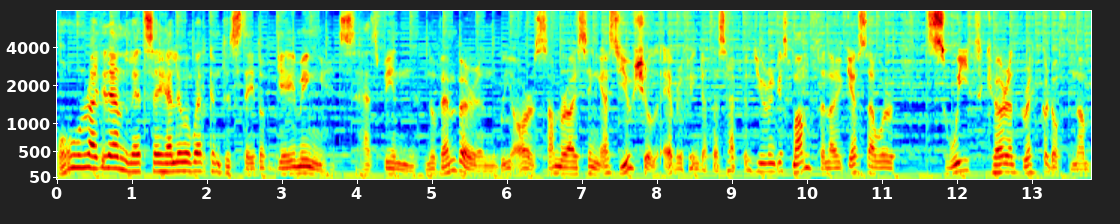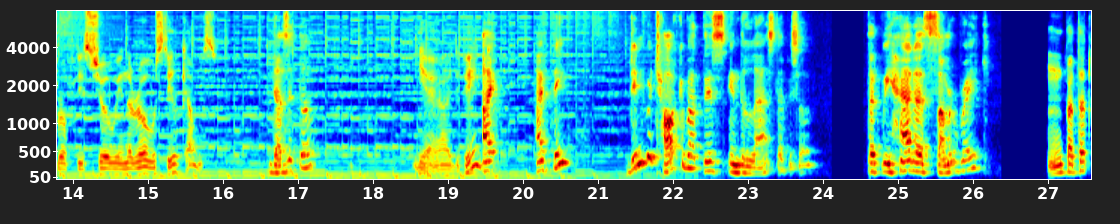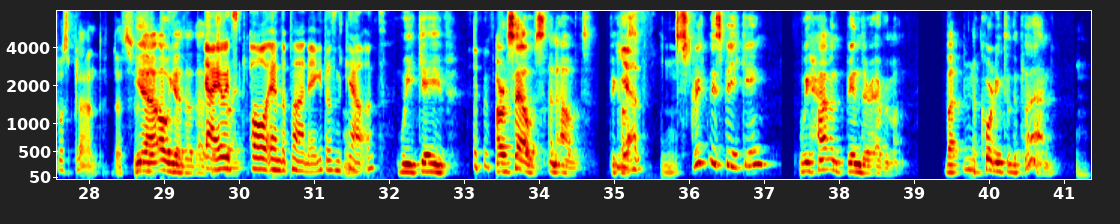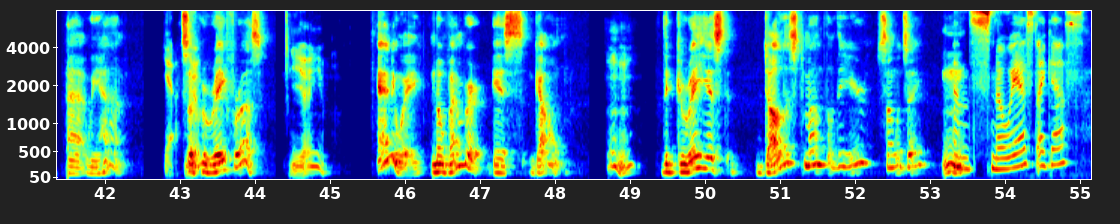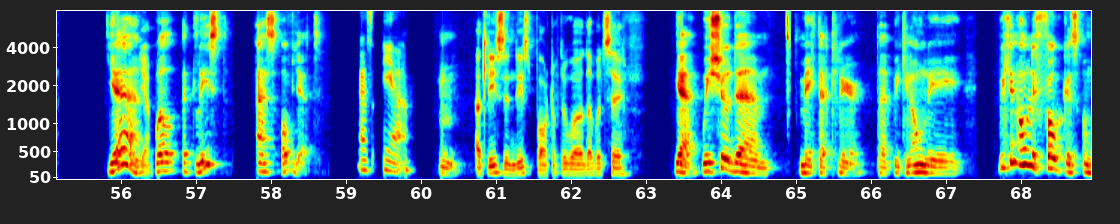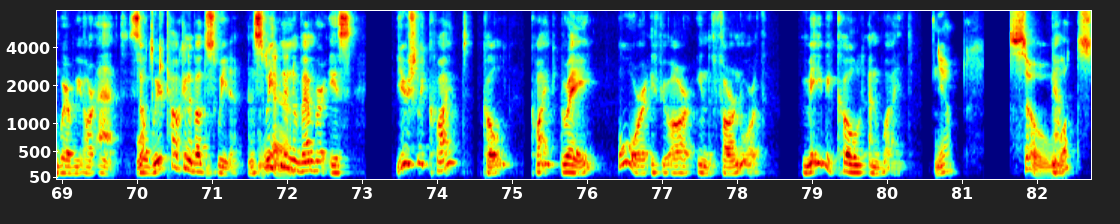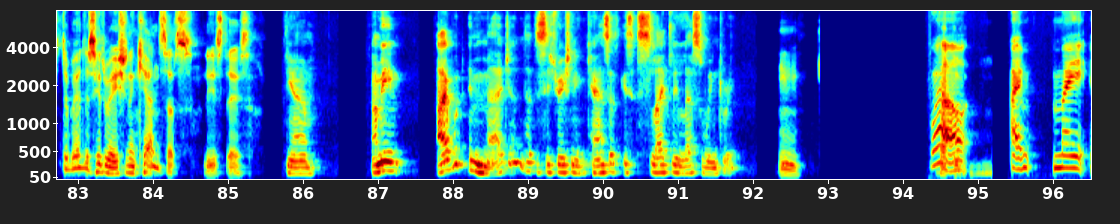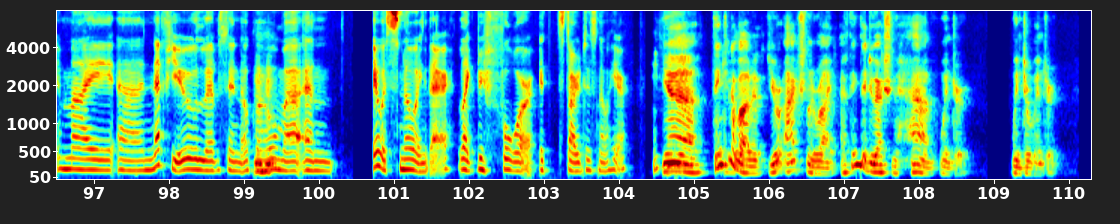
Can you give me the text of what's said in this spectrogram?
Alrighty then, let's say hello and welcome to State of Gaming. It has been November and we are summarizing, as usual, everything that has happened during this month. And I guess our sweet current record of number of this show in a row still counts. Does it though? Yeah, I think. I I think didn't we talk about this in the last episode? That we had a summer break? Mm, but that was planned. That's uh, Yeah, oh yeah, that, that's yeah, it was right. all in the planning. It doesn't Mm. count. We gave ourselves an out because Yes. strictly speaking, we haven't been there every month. But Mm. according to the plan, Mm. uh, we have. Yeah. So Yeah. hooray for us. Yeah. yeah. Anyway, November is gone. Mhm. The grayest, dullest month of the year, some would say. Mm. And snowiest, I guess. Yeah. Yeah. Well, at least as of yet. As yeah. Hmm. At least in this part of the world, I would say. Yeah, we should um, make that clear that we can only we can only focus on where we are at. So What? we're talking about Sweden, and Sweden Yeah. in November is usually quite cold, quite grey, or if you are in the far north, maybe cold and white. Yeah. So, Yeah. what's the weather situation in Kansas these days? Yeah, I mean, I would imagine that the situation in Kansas is slightly less wintry. Mm. Well, I'm my my uh, nephew lives in Oklahoma, and it was snowing there like before it started to snow here. Yeah, thinking about it, you're actually right. I think they do actually have winter, winter, winter.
